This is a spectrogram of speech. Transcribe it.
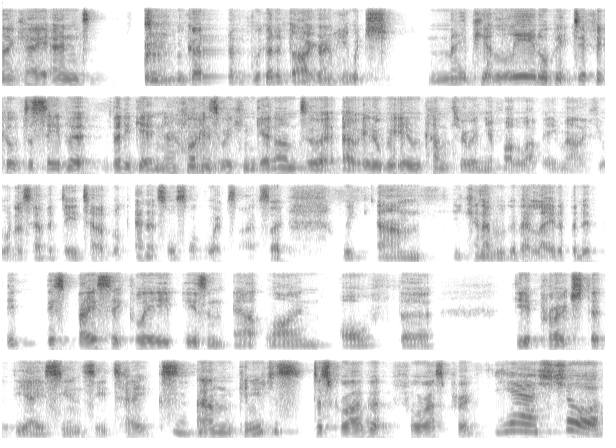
Okay, and we've got a, we've got a diagram here which maybe a little bit difficult to see, but but again, no worries, we can get onto it. Uh, it'll be it'll come through in your follow-up email if you want us to have a detailed look, and it's also on the website, so we um, you can have a look at that later. But it, it, this basically is an outline of the the approach that the ACNC takes. Mm -hmm. um, can you just describe it for us, Prue? Yeah, sure.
